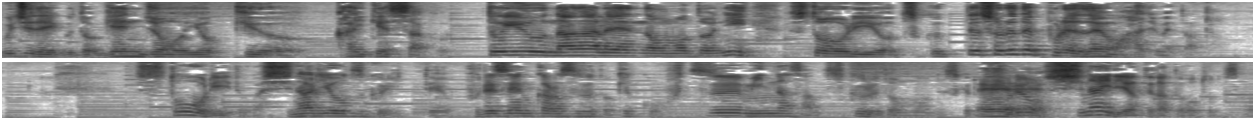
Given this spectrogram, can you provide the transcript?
うちでいくと現状欲求解決策という流れのもとにストーリーを作って、それでプレゼンを始めたと。ストーリーとかシナリオ作りって、プレゼンからすると結構普通皆さん作ると思うんですけど、ええそれをしないでやってたってことですか？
